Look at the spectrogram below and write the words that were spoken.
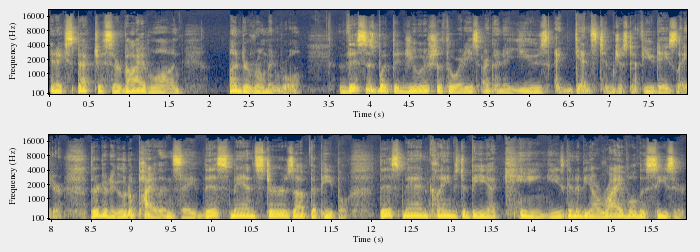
and expect to survive long under Roman rule. This is what the Jewish authorities are going to use against him just a few days later. They're going to go to Pilate and say, This man stirs up the people. This man claims to be a king. He's going to be a rival to Caesar.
